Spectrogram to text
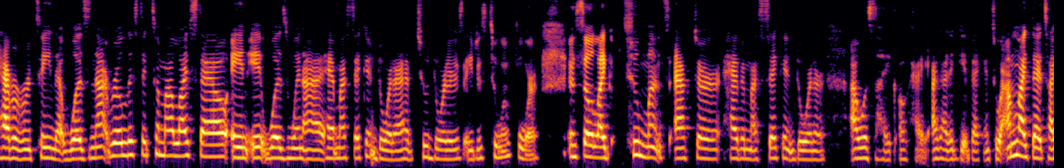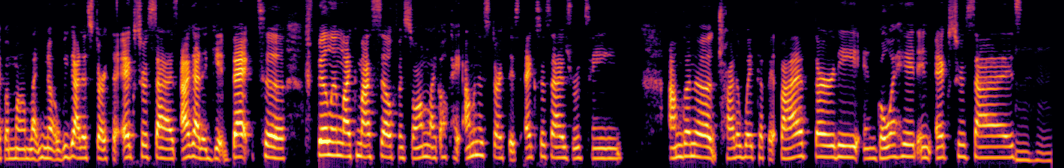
have a routine that was not realistic to my lifestyle. And it was when I had my second daughter. I have two daughters, ages two and four. And so, like, two months after having my second daughter, I was like, okay, I got to get back into it. I'm like that type of mom, like, no, we got to start the exercise. I got to get back to feeling like myself. And so I'm like, okay, I'm going to start this exercise routine. I'm to try to wake up at 5:30 and go ahead and exercise. Mm-hmm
